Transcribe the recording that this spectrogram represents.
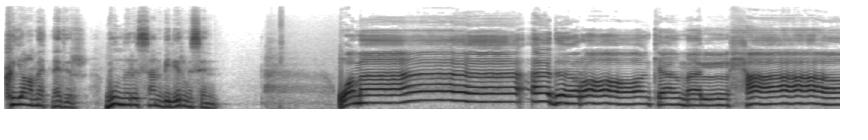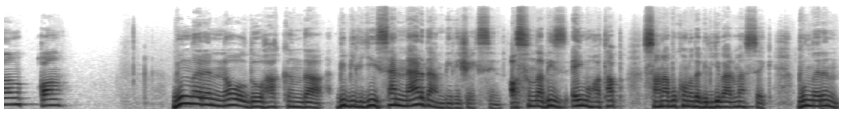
Kıyamet nedir? Bunları sen bilir misin? وَمَا أَدْرَاكَ مَا الْحَاقَّةُ Bunların ne olduğu hakkında bir bilgiyi sen nereden bileceksin? Aslında biz ey muhatap sana bu konuda bilgi vermezsek bunların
